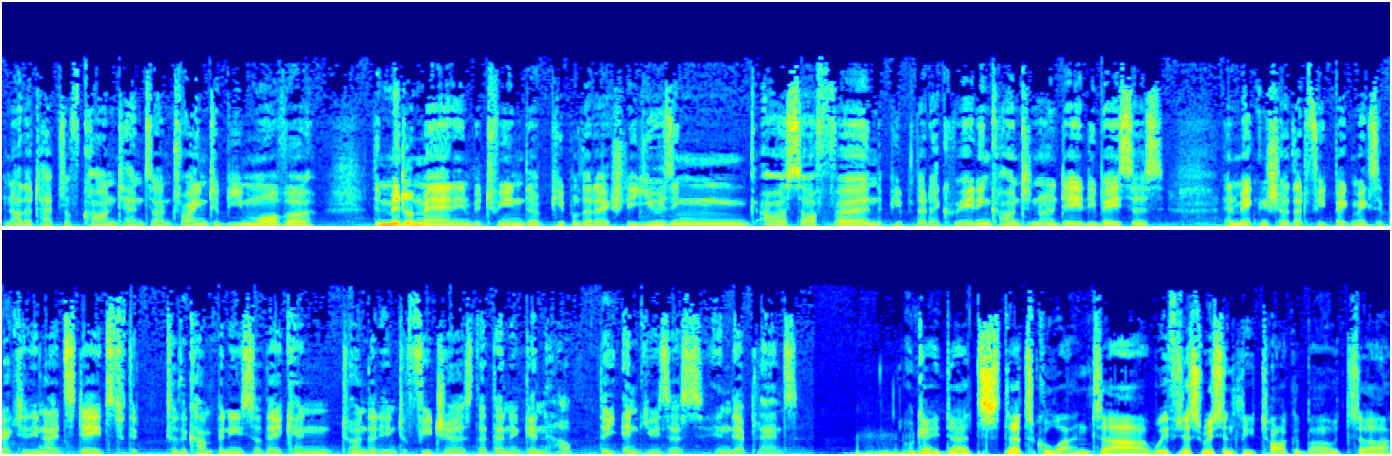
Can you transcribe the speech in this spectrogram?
and other types of content. So I'm trying to be more of a the middleman in between the people that are actually using our software and the people that are creating content on a daily basis, and making sure that feedback makes it back to the United States to the to the company so they can turn that into features that then again help the end users in their plans. Okay, that's that's cool. And uh, we've just recently talked about. Uh,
